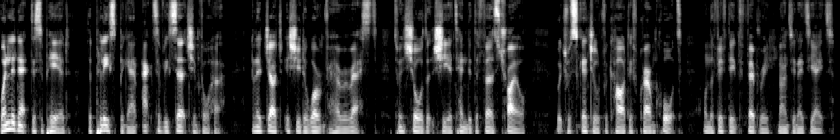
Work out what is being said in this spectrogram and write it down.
When Lynette disappeared, the police began actively searching for her, and a judge issued a warrant for her arrest to ensure that she attended the first trial, which was scheduled for Cardiff Crown Court on the 15th of February 1988.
